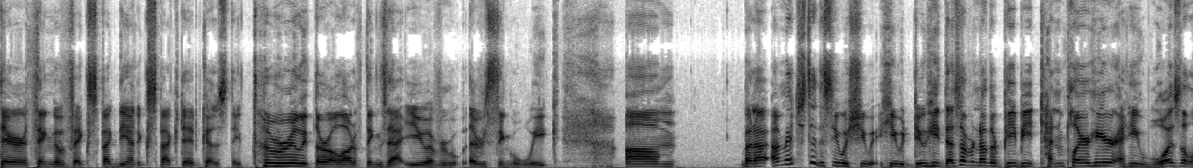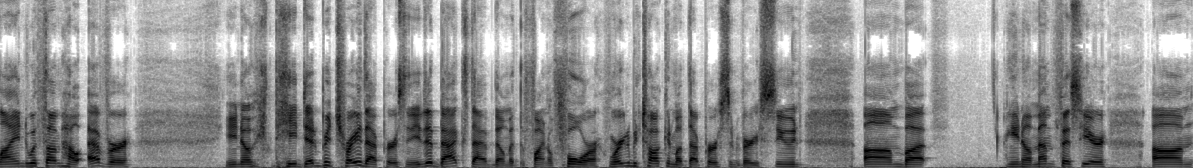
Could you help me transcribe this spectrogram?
their thing of expect the unexpected because they really throw a lot of things at you every every single week. Um, but I, am interested to see what she he would do. He does have another BB10 player here, and he was aligned with them. However, you know, he, did betray that person. He did backstab them at the final four. We're gonna be talking about that person very soon. Um, but you know, Memphis here. Um,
